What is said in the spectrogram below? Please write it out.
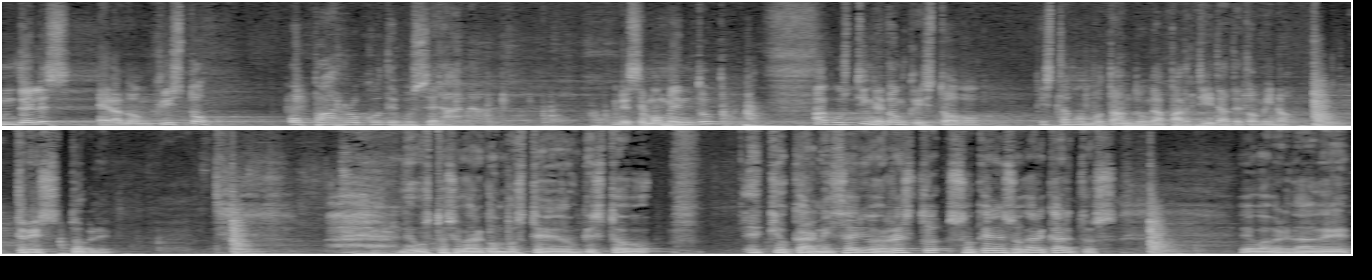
Un deles era don Cristó, o párroco de Bucerana. Nese momento, Agustín e don Cristobo estaban botando unha partida de dominó. Tres doble. Me gusta xogar con vostede, don Cristobo. É que o carniceiro e o resto só queren xogar cartos. Eu a verdade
